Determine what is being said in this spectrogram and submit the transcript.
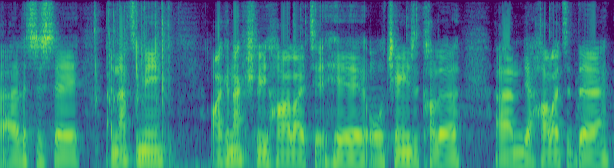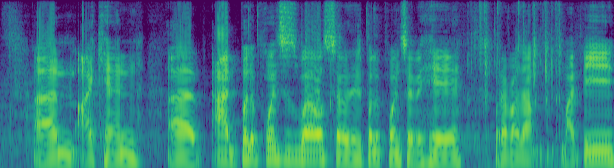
uh, let's just say anatomy, I can actually highlight it here or change the color. Um, yeah, highlight it there. Um, I can uh, add bullet points as well. So there's bullet points over here, whatever that might be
